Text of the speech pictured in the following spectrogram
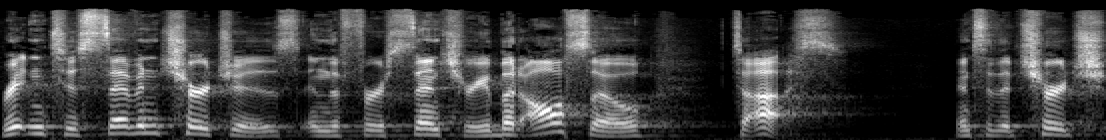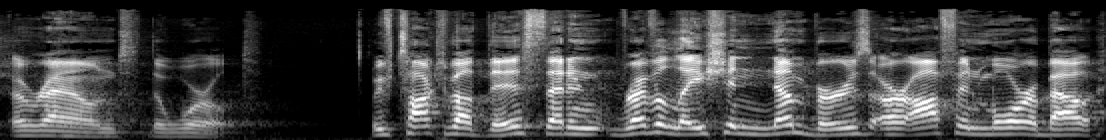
written to seven churches in the first century, but also to us and to the church around the world. We've talked about this that in Revelation, numbers are often more about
